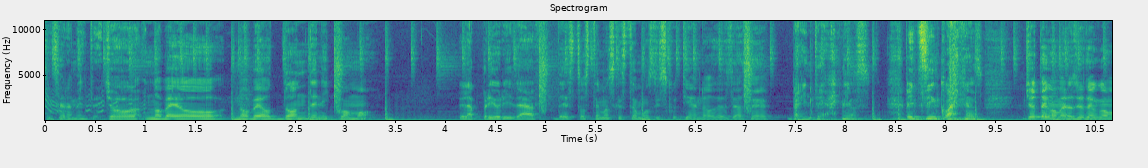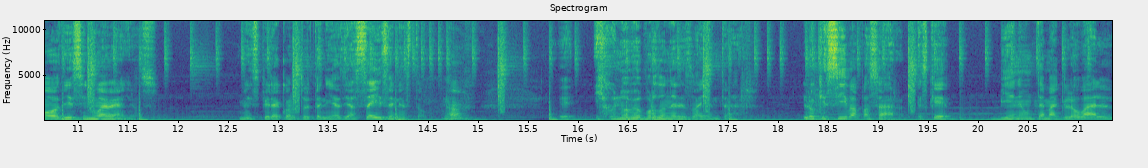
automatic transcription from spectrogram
sinceramente, yo no veo, no veo dónde ni cómo la prioridad de estos temas que estamos discutiendo desde hace 20 años, 25 años. Yo tengo menos, yo tengo como 19 años. Me inspiré cuando tú tenías ya 6 en esto, ¿no? Eh, hijo, no veo por dónde les vaya a entrar. Lo que sí va a pasar es que viene un tema global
